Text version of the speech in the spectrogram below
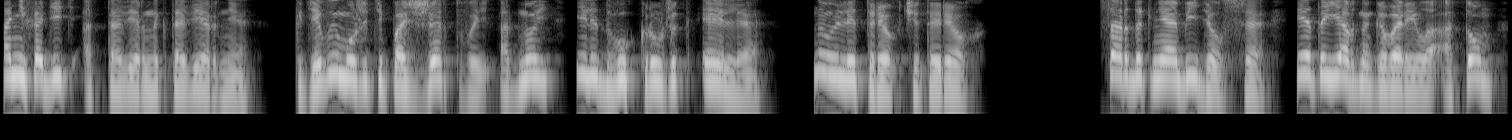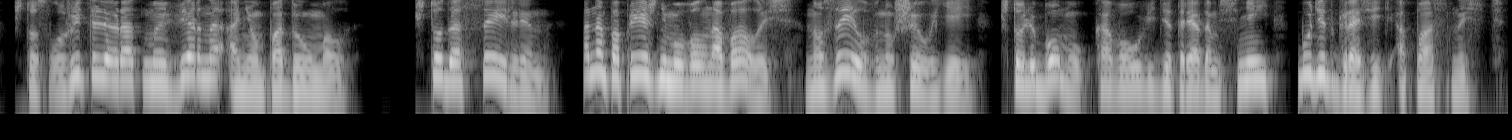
а не ходить от таверны к таверне, где вы можете пасть жертвой одной или двух кружек Эля, ну или трех-четырех. Сардак не обиделся, и это явно говорило о том, что служитель Ратмы верно о нем подумал. Что до Сейлин, она по-прежнему волновалась, но Зейл внушил ей, что любому, кого увидит рядом с ней, будет грозить опасность.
